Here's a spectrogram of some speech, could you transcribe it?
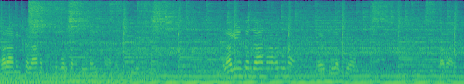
Maraming salamat sa suportang tunay sa akin. Lagi yung tandaan mga katunay. Well, love you. Bye-bye.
